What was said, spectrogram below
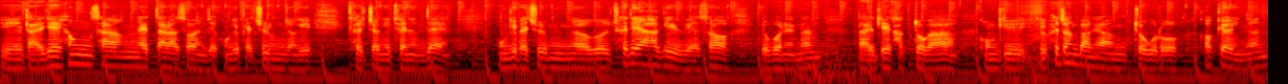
이 날개 형상에 따라서 이제 공기 배출 능력이 결정이 되는데 공기 배출 능력을 최대화하기 위해서 이번에는 날개 각도가 공기 그 회전 방향 쪽으로 꺾여 있는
